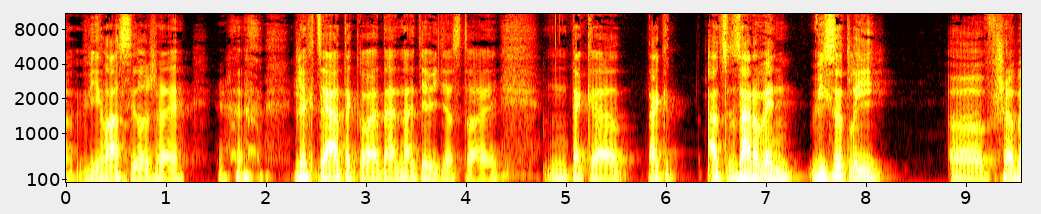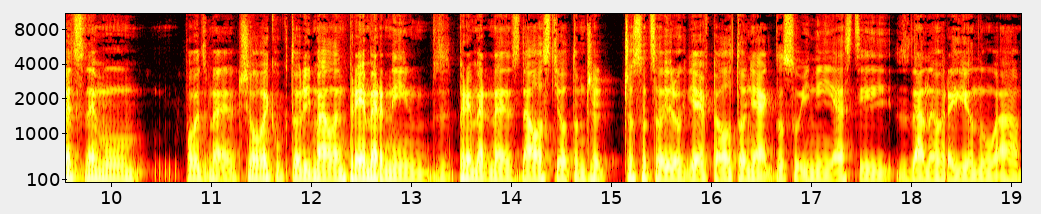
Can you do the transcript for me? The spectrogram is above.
vyhlásil, že, že chce atakovať na, na tie víťazstva aj. Mm, tak, uh, tak a zároveň vysvetlí uh, všeobecnému povedzme človeku, ktorý má len priemerný, priemerné znalosti o tom, že čo sa celý rok deje v pelotone a kto sú iní jazdci z daného regiónu a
